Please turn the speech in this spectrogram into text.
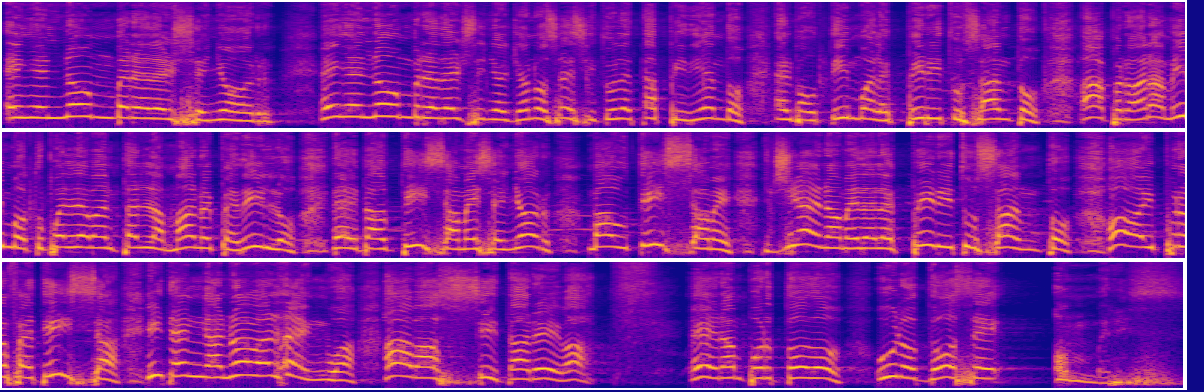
en el nombre del Señor. En el nombre del Señor. Yo no sé si tú le estás pidiendo el bautismo al Espíritu Santo. Ah, pero ahora mismo tú puedes levantar la mano y pedirlo. Bautízame, Señor. Bautízame. Lléname del Espíritu Santo. Hoy profetiza y tenga nueva lengua. Abasitareba. Eran por todos unos doce hombres.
